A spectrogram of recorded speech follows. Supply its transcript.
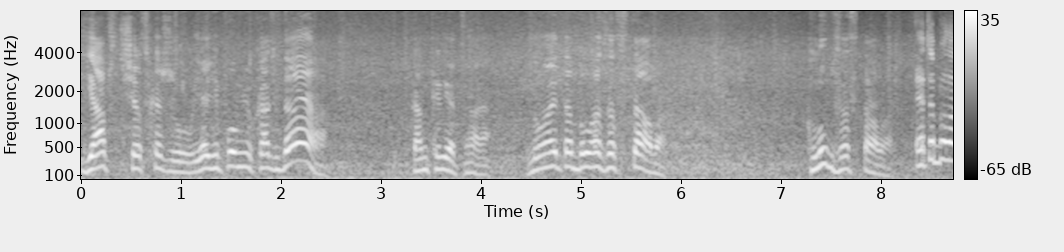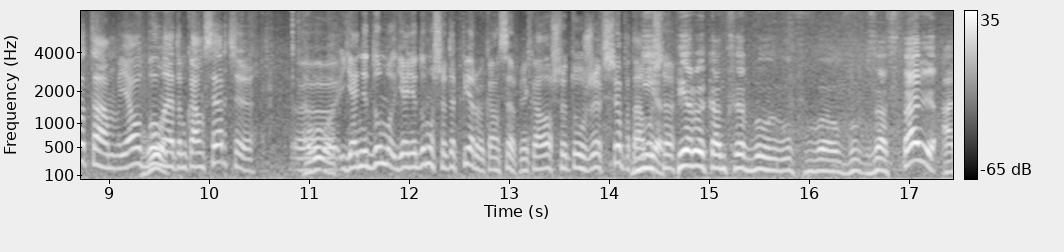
Я сейчас скажу. Я не помню, когда конкретно, но это была застава. Клуб застава. Это было там. Я вот был Вот. на этом концерте. Э, Вот. Я не думал, я не думал, что это первый концерт. Мне казалось, что это уже все, потому Нет, что первый концерт был в, в- в заставе, а,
